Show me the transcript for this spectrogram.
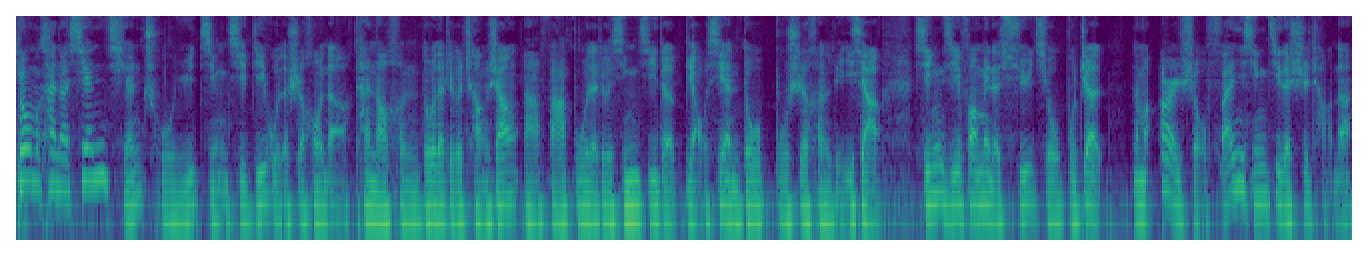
那我们看到先前处于景气低谷的时候呢，看到很多的这个厂商啊发布的这个新机的表现都不是很理想，新机方面的需求不振，那么二手翻新机的市场呢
